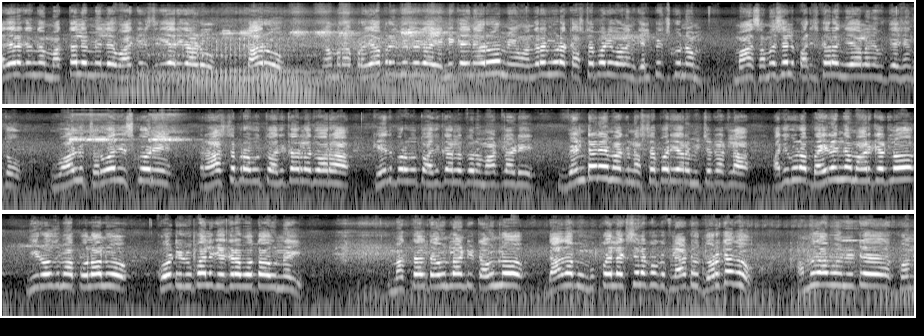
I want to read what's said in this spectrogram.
అదే రకంగా మక్కల్ ఎమ్మెల్యే వాకిడి శ్రీహరి గారు గారు మన ప్రజాప్రతినిధులుగా ఎన్నికైనారు. మేము అందరం కూడా కష్టపడి వాళ్ళని గెలిపించుకున్నాం. మా సమస్యలు పరిష్కారం చేయాలనే ఉద్దేశంతో వాళ్ళు చొరవ తీసుకొని రాష్ట్ర ప్రభుత్వ అధికారుల ద్వారా కేంద్ర ప్రభుత్వ అధికారులతో మాట్లాడి వెంటనే మాకు నష్టపరిహారం ఇచ్చేటట్ల అది కూడా బహిరంగ మార్కెట్లో ఈరోజు మా పొలాలు కోటి రూపాయలకు ఎగరబోతూ ఉన్నాయి. మక్తల్ టౌన్ లాంటి టౌన్లో దాదాపు ముప్పై లక్షలకు ఒక ఫ్లాట్ దొరకదు. అమ్ముదామనంటే కొన్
